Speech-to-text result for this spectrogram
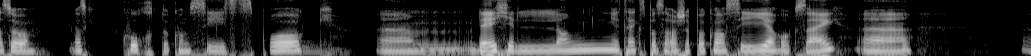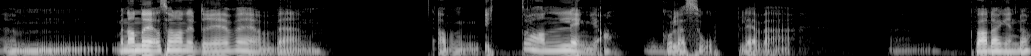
Altså ganske kort og konsist språk. Um, det er ikke lange tekstpassasjer på hver side hos seg. Uh, um, men andre, altså han er drevet av en, av en ytre handling, ja. Mm. Hvordan hun opplever um, hverdagen, da.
